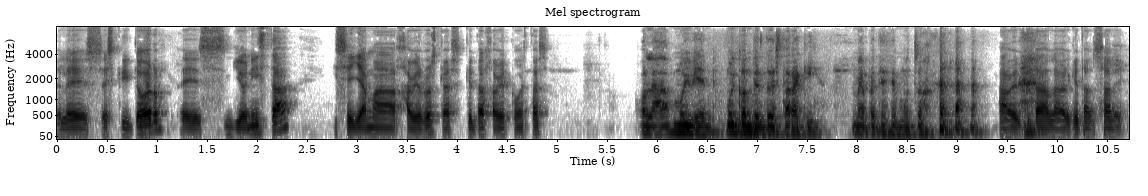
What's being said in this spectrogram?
Él es escritor, es guionista y se llama Javier Roscas. ¿Qué tal, Javier? ¿Cómo estás? Hola, muy bien, muy contento de estar aquí. Me apetece mucho. a ver qué tal, a ver qué tal sale.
